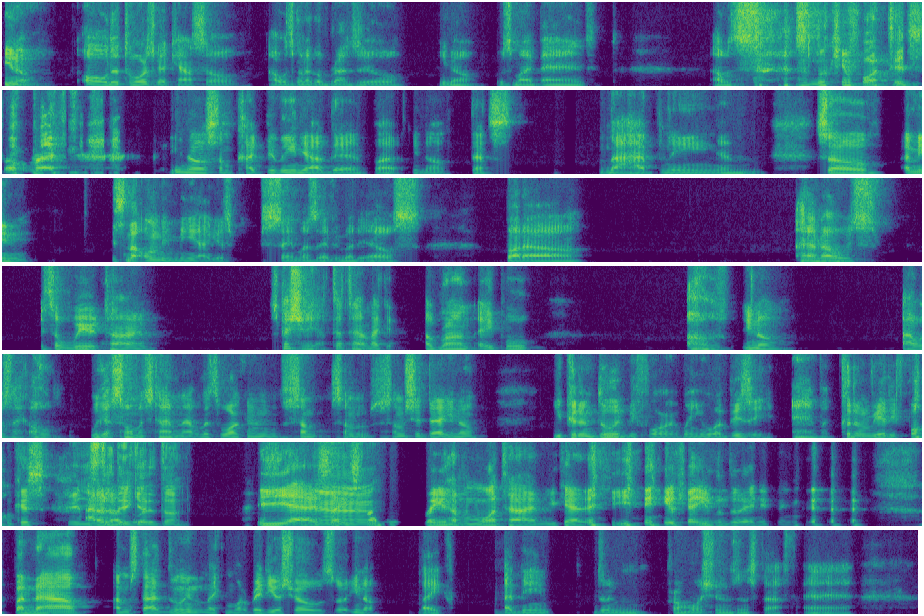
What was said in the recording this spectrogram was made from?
you know, all the tours got canceled. I was gonna go Brazil. You know, was my band. I was, I was looking forward to so much. You know, some caipirinha out there, but you know that's not happening. And so, I mean, it's not only me. I guess same as everybody else. But uh, I don't know. It's it's a weird time especially at that time, like around April. Oh, you know, I was like, oh, we got so much time now. Let's work on some some some shit that you know you couldn't do it before when you were busy, and but couldn't really focus. And you I don't still know. didn't get it done. Yeah, it's like it's funny. when you have more time, you can't you can't even do anything. but now I'm start doing like more radio shows, or you know, like mm. I've been doing promotions and stuff, and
